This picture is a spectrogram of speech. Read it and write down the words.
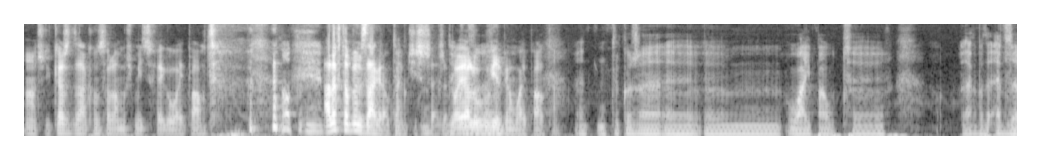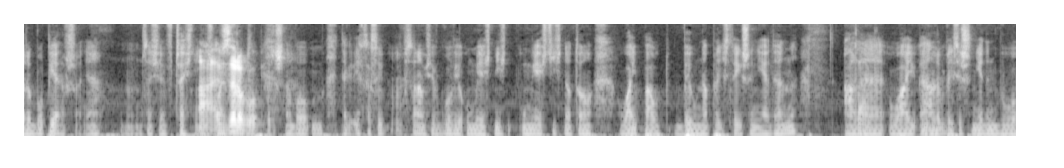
A, czyli każda konsola musi mieć swojego Wipeouta. No, to, ale w to bym zagrał, powiem ci szczerze, bo ja że, uwielbiam Wipeouta. E, tylko, że y, y, Wipeout y, tak naprawdę F0 było pierwsze, nie? W sensie wcześniej. A, F0 było pierwsze. No bo jak, jak tak sobie staram się w głowie umieścić, umieścić, no to Wipeout był na PlayStation 1, ale, tak. y, ale mhm. PlayStation 1 było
